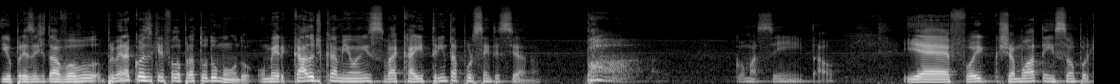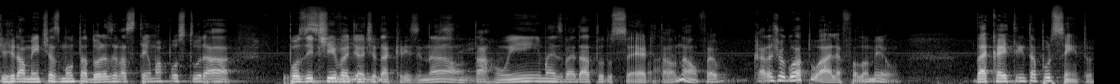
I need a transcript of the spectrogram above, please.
e o presidente da Volvo, a primeira coisa que ele falou para todo mundo, o mercado de caminhões vai cair 30% esse ano. Pô! Como assim e tal. E é, foi, chamou a atenção porque geralmente as montadoras elas têm uma postura positiva sim, diante da crise. Não, sim. tá ruim, mas vai dar tudo certo claro. e tal. Não, foi, o cara jogou a toalha, falou, meu, vai cair 30%.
